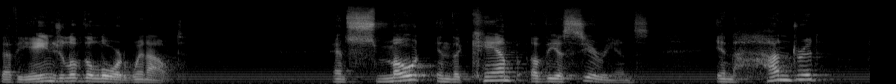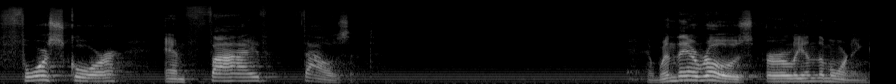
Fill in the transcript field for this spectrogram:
that the angel of the Lord went out and smote in the camp of the Assyrians in hundred fourscore and five thousand. And when they arose early in the morning,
